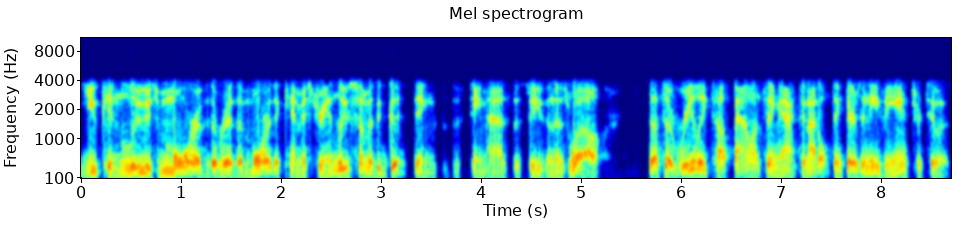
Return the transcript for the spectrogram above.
you can lose more of the rhythm, more of the chemistry, and lose some of the good things that this team has this season as well that's a really tough balancing act, and I don't think there's an easy answer to it.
